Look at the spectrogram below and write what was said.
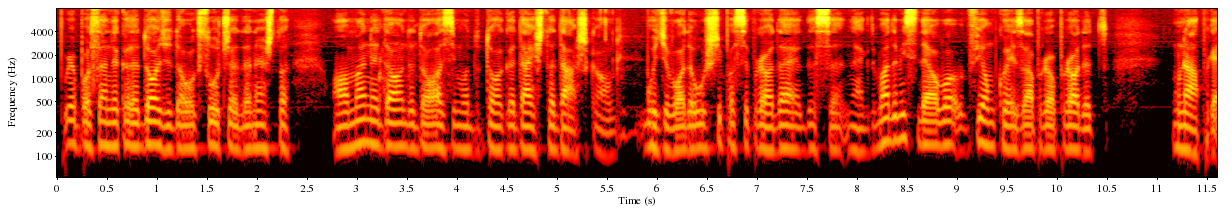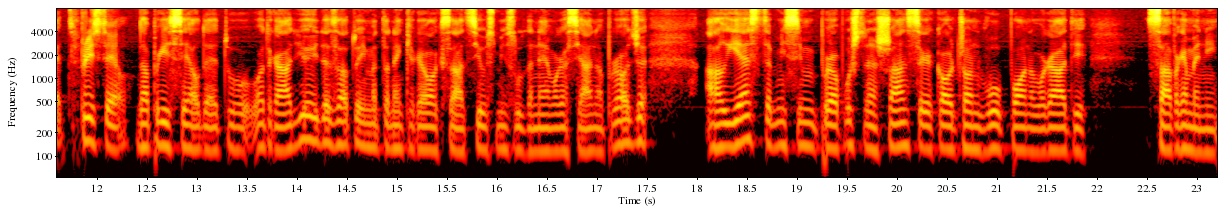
prepostavljam da kada dođe do ovog slučaja da nešto omane, da onda dolazimo do toga daj šta daš, kao uđe voda uši pa se prodaje da se negde. Mada mislim da je ovo film koji je zapravo prodat unapred Pre-sale. da pre-sale da je tu odradio i da zato imate neke relaksacije u smislu da ne mora sjajno prođe, ali jeste, mislim, propuštena šansa jer kao John Woo ponovo radi savremeni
